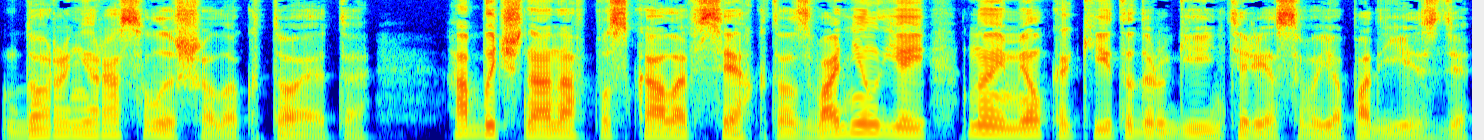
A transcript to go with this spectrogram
Дора не расслышала, кто это — Обычно она впускала всех, кто звонил ей, но имел какие-то другие интересы в ее подъезде.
